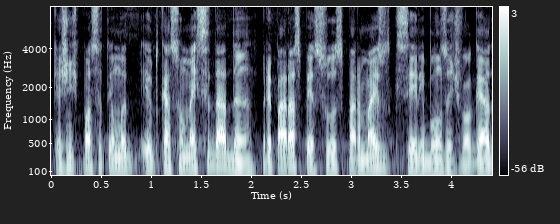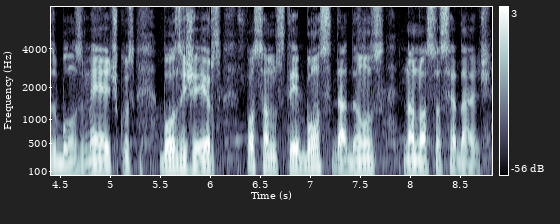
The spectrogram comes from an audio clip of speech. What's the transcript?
que a gente possa ter uma educação mais cidadã, preparar as pessoas para mais do que serem bons advogados, bons médicos, bons engenheiros, possamos ter bons cidadãos na nossa sociedade.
